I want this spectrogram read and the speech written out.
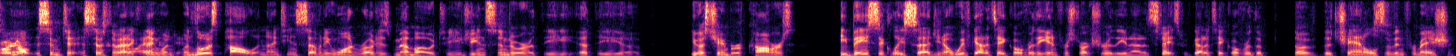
Oh, no. uh, systematic No, thing. When, when Lewis Powell in 1971 wrote his memo to Eugene Sydnor at the at the uh, U.S. Chamber of Commerce, he basically said, you know, we've got to take over the infrastructure of the United States. We've got to take over the the, the channels of information.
